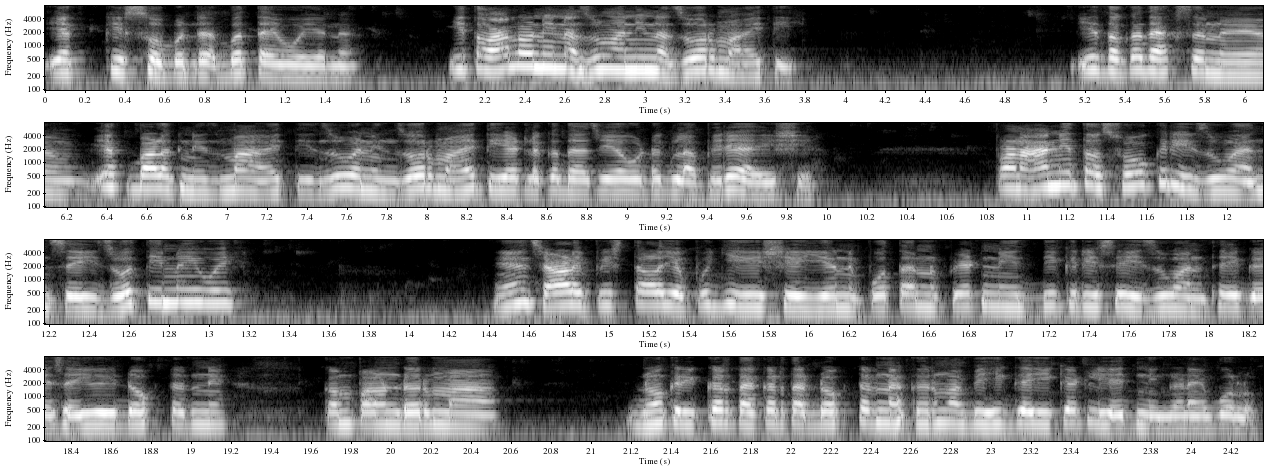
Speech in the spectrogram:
એક કિસ્સો બતાવ્યો એને. એ તો આલોનીના જુવાનીના જોરમાં હતી. એ તો કદાચ છે ને એક બાળકની જ માં હતી જુવાની જોરમાં હતી, એટલે કદાચ એવો ડગલા ભર્યા હશે. પણ આને તો છોકરી જુવાન છે એ જોતી નહીં હોય. હે, ચાળી પિસ્તાળીએ પૂગી હશે એ અને પોતાનું પેટની દીકરી છે એ જુવાન થઈ ગઈ છે. એ ડૉક્ટરને કમ્પાઉન્ડરમાં નોકરી કરતાં કરતાં ડૉક્ટરના ઘરમાં બેસી ગઈ કેટલી હજની ગણાય, બોલો.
